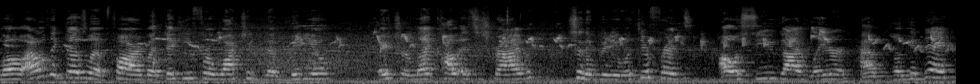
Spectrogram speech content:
Well, I don't think those went far, but thank you for watching the video. Make sure to like, comment, and subscribe. Share the video with your friends. I will see you guys later. Have a good day.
